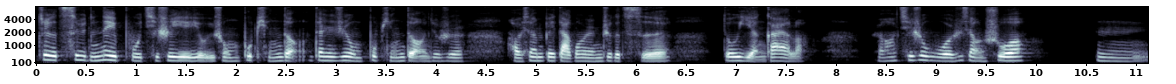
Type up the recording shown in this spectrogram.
这个词语的内部其实也有一种不平等，但是这种不平等就是好像被打工人这个词都掩盖了。然后其实我是想说，嗯，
